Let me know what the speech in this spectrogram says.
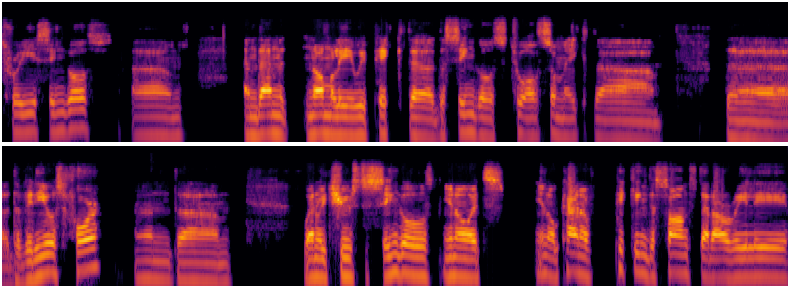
three singles, um, and then normally we pick the the singles to also make the the the videos for, and um, when we choose the singles, you know, it's you know kind of picking the songs that are really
